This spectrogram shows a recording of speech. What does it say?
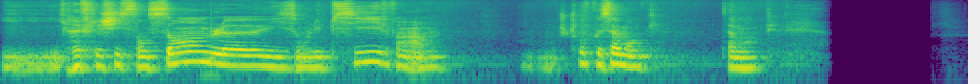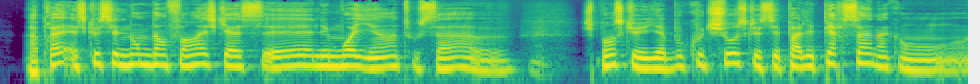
ils réfléchissent ensemble, ils ont les psys. Enfin, je trouve que ça manque. Ça manque. Après, est-ce que c'est le nombre d'enfants? Est-ce qu'il y a assez, les moyens, tout ça euh, Je pense qu'il y a beaucoup de choses que c'est pas les personnes hein, qu'on.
